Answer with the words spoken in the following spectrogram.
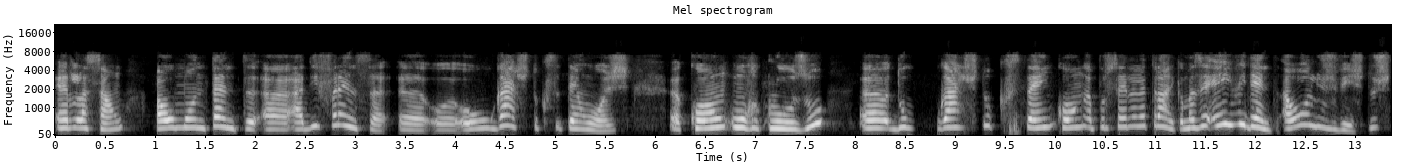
em relação ao montante, à diferença eh, ou o gasto que se tem hoje eh, com um recluso do gasto que se tem com a pulseira eletrónica. Mas é, é evidente, a olhos vistos,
